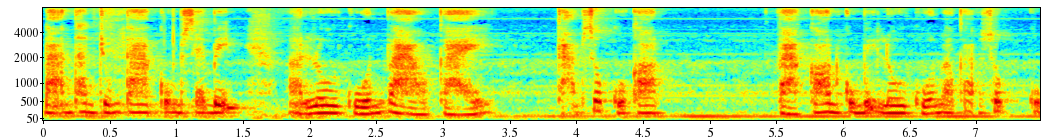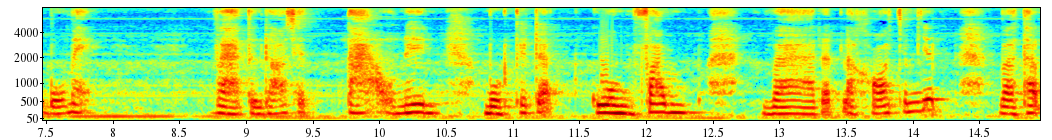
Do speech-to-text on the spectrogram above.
Bản thân chúng ta cũng sẽ bị à, lôi cuốn vào cái cảm xúc của con và con cũng bị lôi cuốn vào cảm xúc của bố mẹ. Và từ đó sẽ tạo nên một cái trận cuồng phong và rất là khó chấm dứt và thậm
